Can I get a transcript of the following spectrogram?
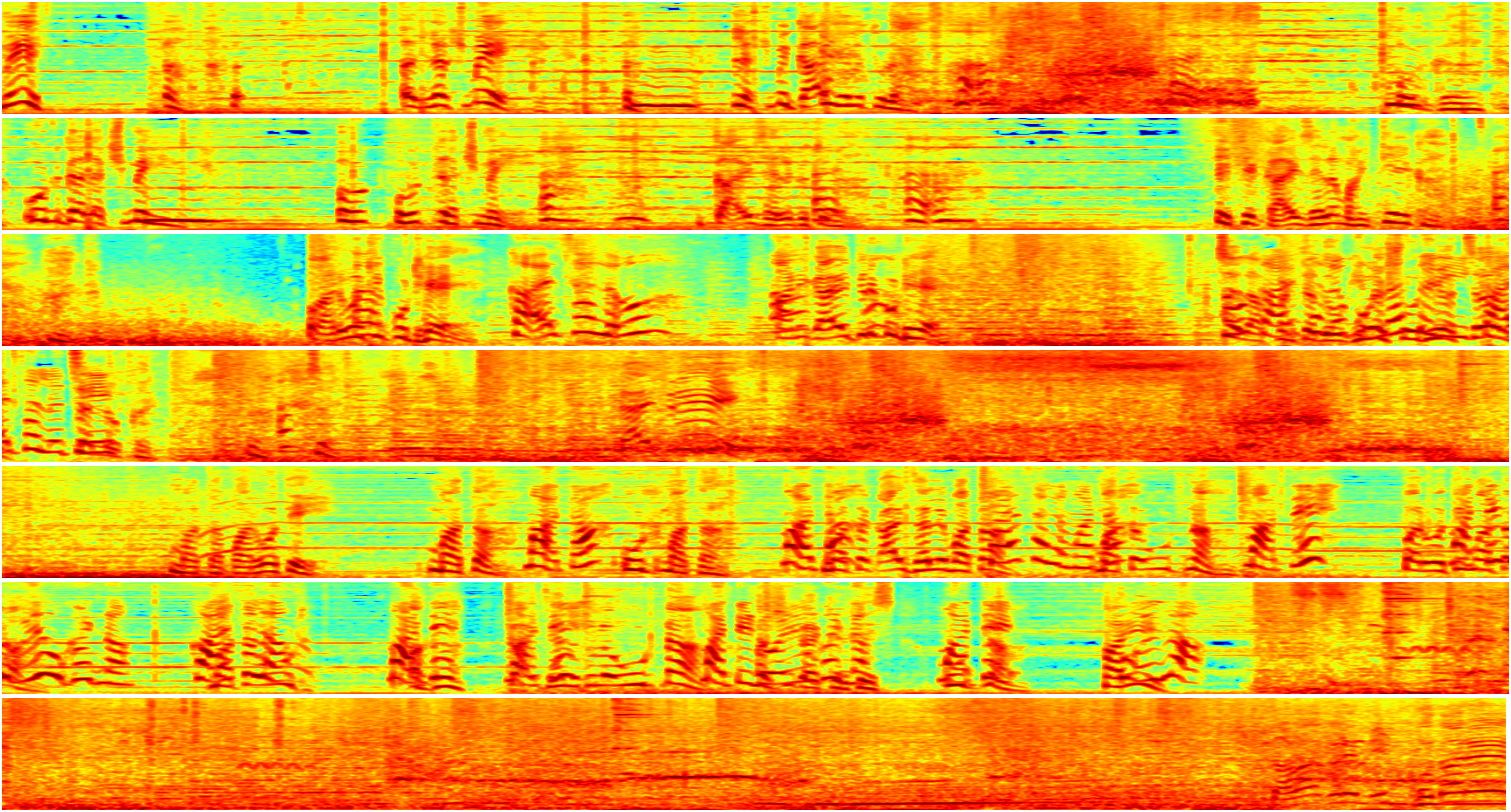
Lakshmi? लक्ष्मी? लक्ष्मी काय झालं तुला? उठ ग उठ ग लक्ष्मी. उठ उठ लक्ष्मी. काय झालं ग तुला? इथे काय झालं माहिती आहे का? पार्वती कुठे आहे? काय झालं आणि गायत्री कुठे आहे? चल आपण त्या दोघींना शोधूया. चल चल लवकर. चल. गायत्री! माता पार्वती माता माता? उठ माता। माता? माता काय झाले माता? काय झालं माता? माता उठ ना. माते? पार्वती माता डोळे उघडणं. काय झालं? उठ. माते काय झालं तुला? उठ ना. माते डोळे करतेस? उठ माते आई. तळाकडे नीट खोदा रे.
